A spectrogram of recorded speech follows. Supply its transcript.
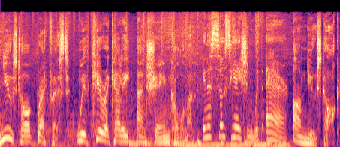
News Talk Breakfast with Ciara Kelly and Shane Coleman. In association with AIR on News Talk.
